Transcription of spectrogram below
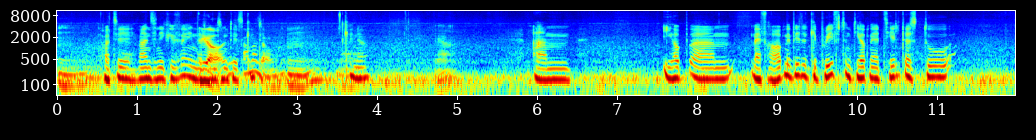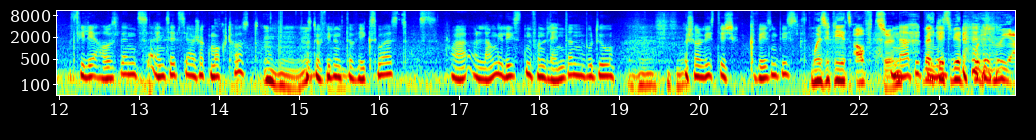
Mhm. Hat sich wahnsinnig viel verändert. Ja, das, das kann man sagen. Mhm. Ja. Genau. Ja. Ähm, ich habe, ähm, meine Frau hat mich ein bisschen gebrieft und die hat mir erzählt, dass du viele Auslandseinsätze auch schon gemacht hast, mhm. dass du viel unterwegs warst. Es war eine lange Liste von Ländern, wo du mhm. journalistisch gewesen bist. Muss ich die jetzt aufzählen? Nein, bitte Weil nicht. das wird voll schwer.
